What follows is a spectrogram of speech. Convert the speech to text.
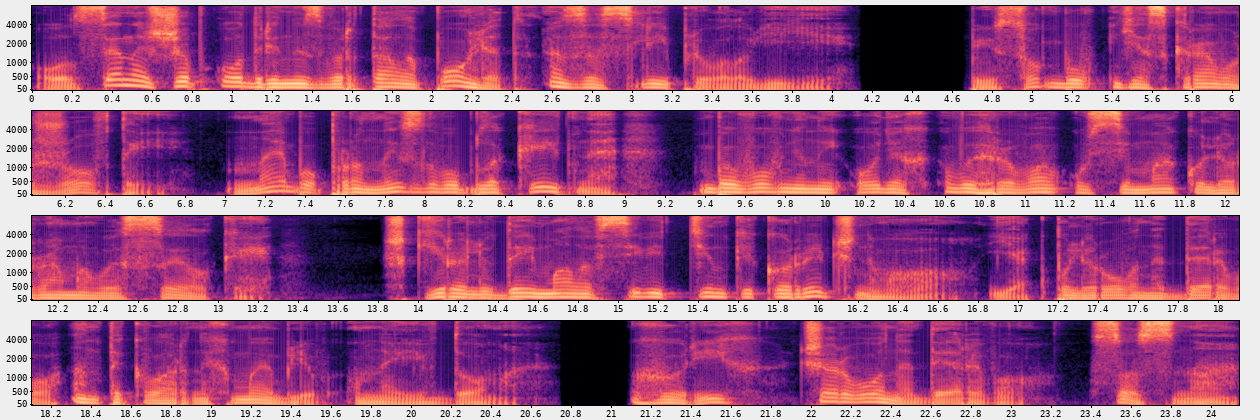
Усе, на щоб Одрі не звертала погляд, засліплювало її. Пісок був яскраво жовтий, небо пронизливо блакитне, бавовняний одяг вигравав усіма кольорами веселки, шкіра людей мала всі відтінки коричневого, як поліроване дерево антикварних меблів у неї вдома, горіх, червоне дерево, сосна,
